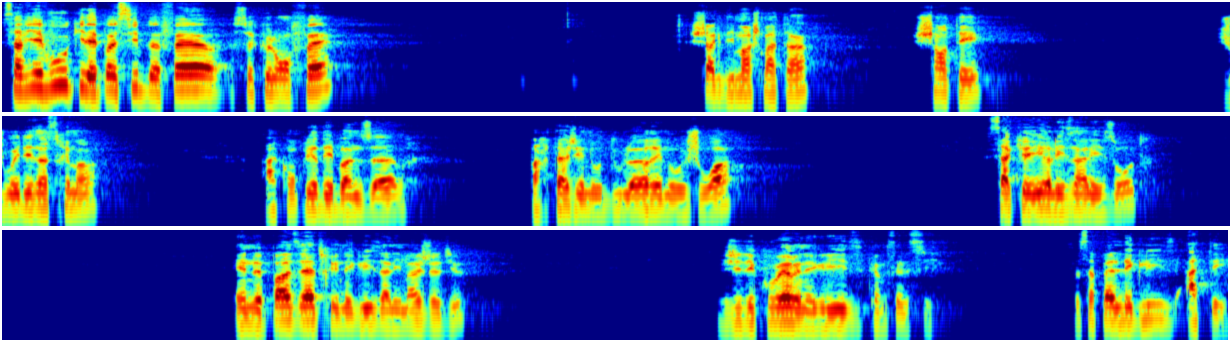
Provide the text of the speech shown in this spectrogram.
Saviez-vous qu'il est possible de faire ce que l'on fait chaque dimanche matin, chanter, jouer des instruments, accomplir des bonnes œuvres, partager nos douleurs et nos joies, s'accueillir les uns les autres et ne pas être une église à l'image de Dieu? j'ai découvert une église comme celle-ci. Ça s'appelle l'église athée.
